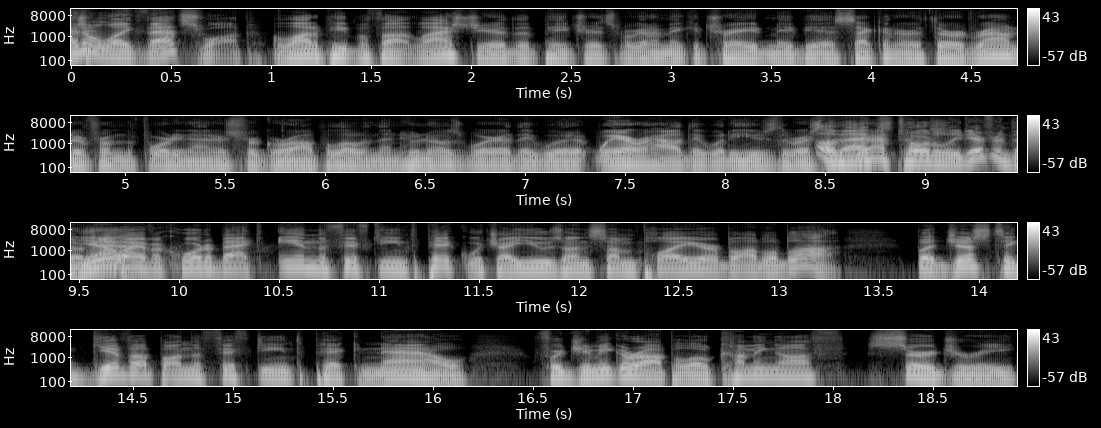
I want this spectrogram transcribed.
I don't like that swap. A lot of people thought last year the Patriots were going to make a trade, maybe a second or a third rounder from the 49ers for Garoppolo, and then who knows where they would, where or how they would have used the rest Oh, of the. Oh, that's draft. totally different though. Yeah. Now I have a quarterback in the 15th pick, which I use on some player, blah blah blah. But just to give up on the 15th pick now for Jimmy Garoppolo coming off surgery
